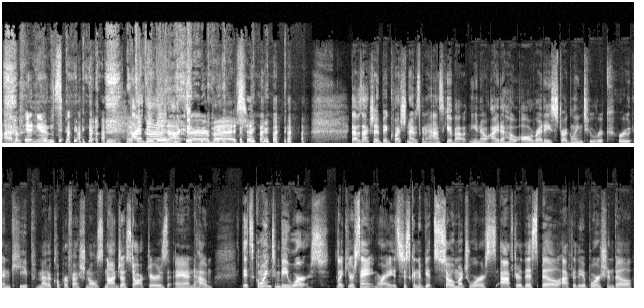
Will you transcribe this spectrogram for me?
i have opinions. Yeah, i can I'm google. a doctor but that was actually a big question I was going to ask you about. You know, Idaho already struggling to recruit and keep medical professionals, not just doctors, and how it's going to be worse, like you're saying, right? It's just going to get so much worse after this bill, after the abortion bill.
